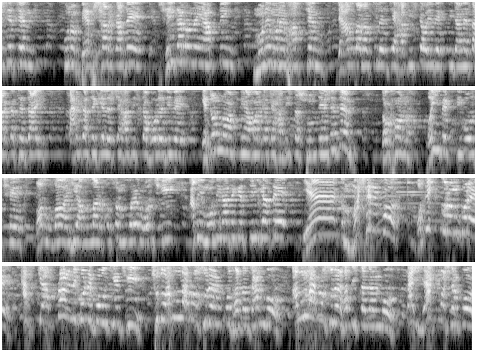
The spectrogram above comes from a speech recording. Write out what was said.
এসেছেন কোনো ব্যবসার কাজে, সেই কারণে আপনি মনে মনে ভাবছেন যে আল্লাহ রাসুলের যে হাদিসটা ওই ব্যক্তি জানে তার কাছে যাই। তার কাছে গেলে সে হাদিসটা বলে দিবে, এজন্য আপনি আমার কাছে হাদিসটা শুনতে এসেছেন? তখন ওই ব্যক্তি বলছে আল্লাহি আল্লাহর কসম করে বলছি, আমি মদিনা থেকে সিরিয়াতে এক মাসের পর অতিক্রম করে আজকে আপনার নিকটে পৌঁছেছি। শুধু আল্লাহ রসুলের কথাটা জানব, আল্লাহ রসুলের হাদিসটা জানব, তাই এক মাসের পর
